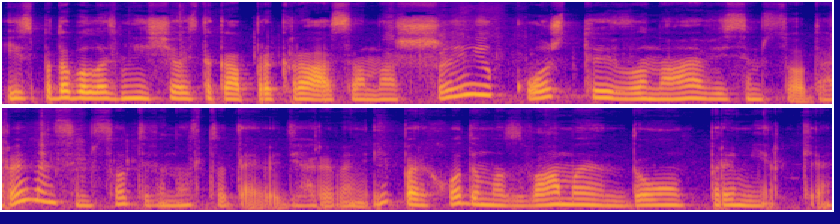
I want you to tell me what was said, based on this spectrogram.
І сподобалась мені ще ось така прикраса на шию. Коштує вона 800 гривень, 799 гривень. І переходимо з вами до примірки.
